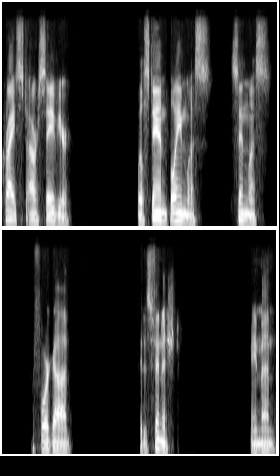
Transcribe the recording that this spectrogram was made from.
Christ our Savior, will stand blameless, sinless before God. It is finished. Amen.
